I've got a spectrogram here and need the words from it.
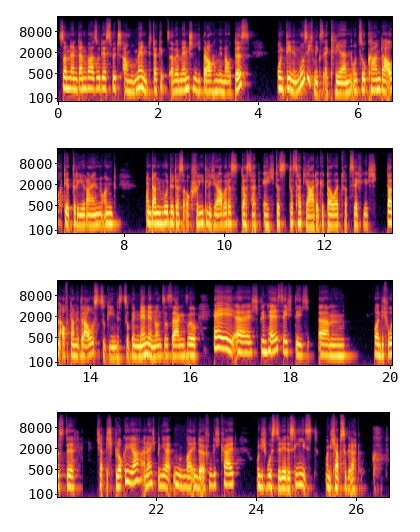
sondern dann war so der Switch, ah Moment, da gibt es aber Menschen, die brauchen genau das und denen muss ich nichts erklären. Und so kam da auch der Dreh rein. Und und dann wurde das auch friedlicher, aber das, das hat echt, das, das hat Jahre gedauert tatsächlich. Dann auch damit rauszugehen, das zu benennen und zu sagen so, hey, äh, ich bin hellsichtig. Ähm, und ich wusste, ich, hab, ich blogge ja, ne? ich bin ja nun mal in der Öffentlichkeit und ich wusste, wer das liest. Und ich habe so gedacht, oh Gott,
